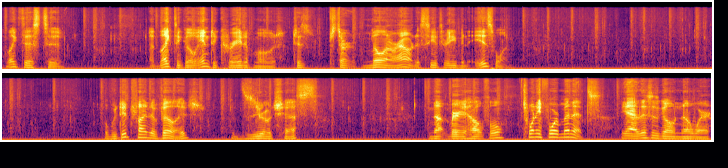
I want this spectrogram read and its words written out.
I'd like this to... I'd like to go into creative mode. Just start milling around to see if there even is one. But we did find a village with zero chests. Not very helpful. 24 minutes. Yeah, this is going nowhere.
